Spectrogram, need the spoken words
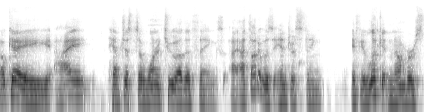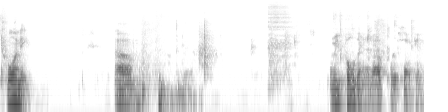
Okay, I have just a one or two other things. I, I, thought it was interesting. If you look at Numbers 20, um, let me pull that up for a second.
